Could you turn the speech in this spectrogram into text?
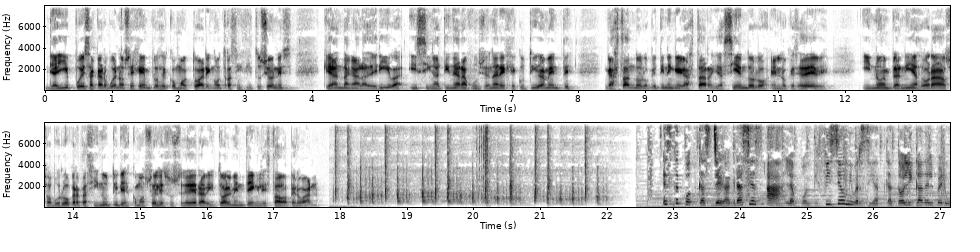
De allí puede sacar buenos ejemplos de cómo actuar en otras instituciones que andan a la deriva y sin atinar a funcionar ejecutivamente gastando lo que tienen que gastar y haciéndolo en lo que se debe, y no en planillas doradas o burócratas inútiles como suele suceder habitualmente en el Estado peruano. Este podcast llega gracias a la Pontificia Universidad Católica del Perú,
